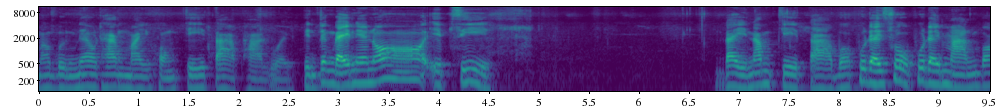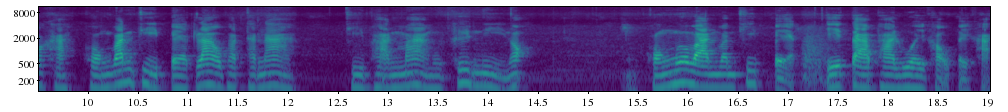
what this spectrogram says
มาเบิ่งแนวทางใหม่ของเจตาพารวย เป็นจังไดแน่เนาะ FC ได้นำเจตาบ่ผู้ใดโชคผู้ใดหมานบ่ค่ะ ของวันที่แปดเล่าพัฒนา ที่ผ่านมาเมื่อคืนนี้เนาะของเมื่อวานวันที่แปดเจตาพารวยเข้าไปค่ะ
